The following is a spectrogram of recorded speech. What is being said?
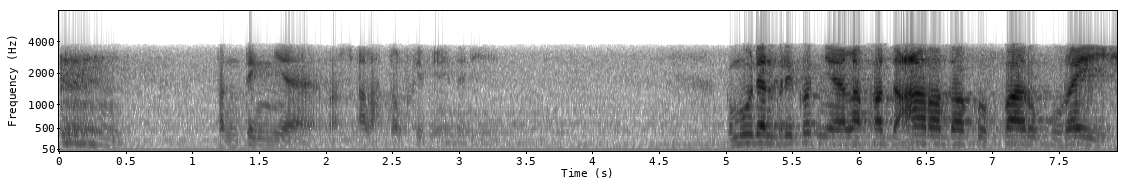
pentingnya masalah tauhid ini tadi. Kemudian berikutnya laqad arada kuffaru Quraisy.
